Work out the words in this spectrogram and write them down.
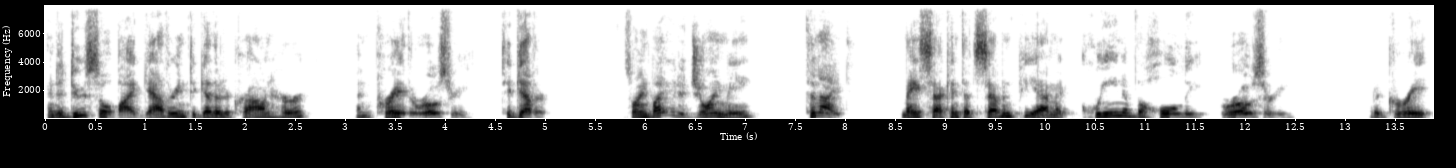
And to do so by gathering together to crown her and pray the rosary together. So I invite you to join me tonight, May 2nd at 7 p.m. at Queen of the Holy Rosary. What a great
